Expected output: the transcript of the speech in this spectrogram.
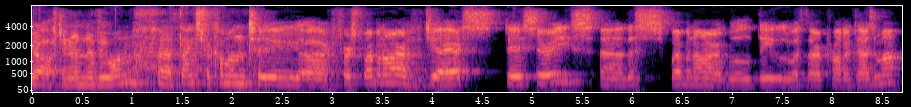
Good afternoon, everyone. Uh, thanks for coming to our first webinar of the GIS Day series. Uh, this webinar will deal with our product Azimap,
